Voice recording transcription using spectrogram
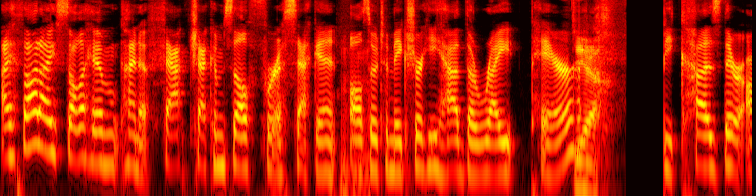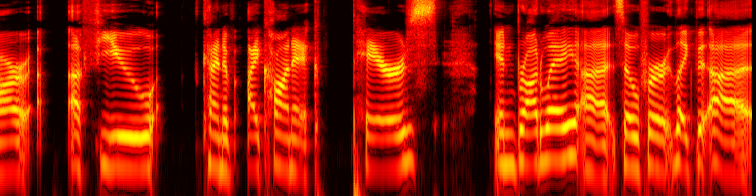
I thought I saw him kind of fact check himself for a 2nd also to make sure he had the right pair. Yeah, because there are a few kind of iconic pairs in Broadway. Uh, so for like the uh,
